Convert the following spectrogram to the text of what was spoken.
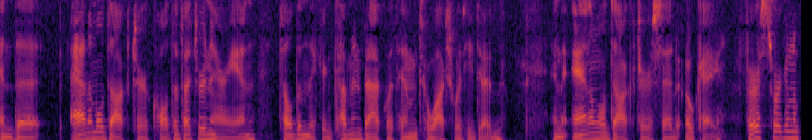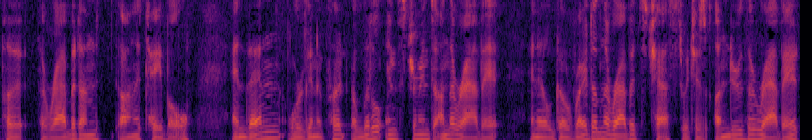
And the animal doctor called the veterinarian, told them they could come in back with him to watch what he did. And the animal doctor said, okay, first we're going to put the rabbit on, on a table, and then we're going to put a little instrument on the rabbit and it'll go right on the rabbit's chest, which is under the rabbit,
